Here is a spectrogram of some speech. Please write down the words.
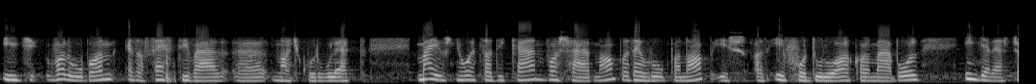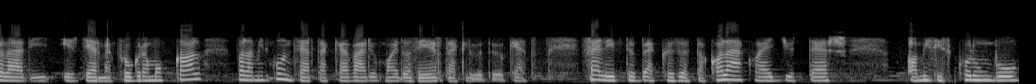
így valóban ez a fesztivál nagykorú lett. Május 8-án vasárnap az Európa Nap és az évforduló alkalmából ingyenes családi és gyermekprogramokkal, valamint koncertekkel várjuk majd az érdeklődőket. Fellép többek között a Kaláka együttes, a Mrs. Columbo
